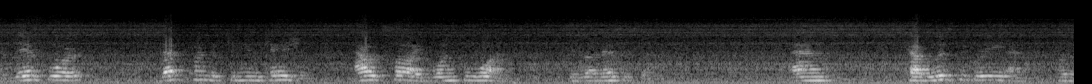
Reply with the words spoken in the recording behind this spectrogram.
And therefore, that kind of communication outside one-to-one is unnecessary. And Kabbalistically and from the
